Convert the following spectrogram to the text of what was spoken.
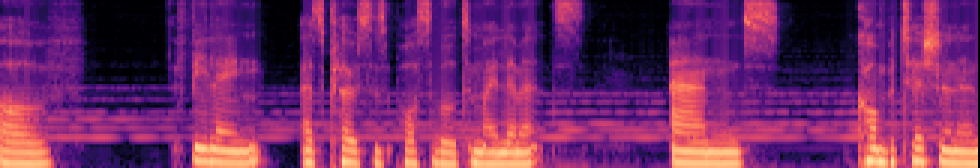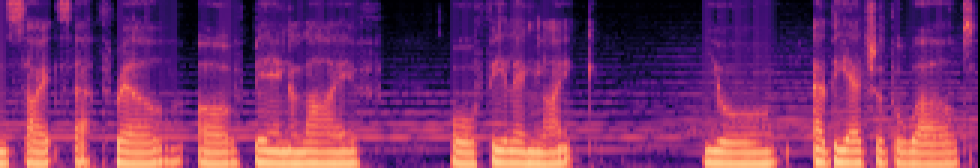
of feeling as close as possible to my limits and Competition incites that thrill of being alive or feeling like you're at the edge of the world.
